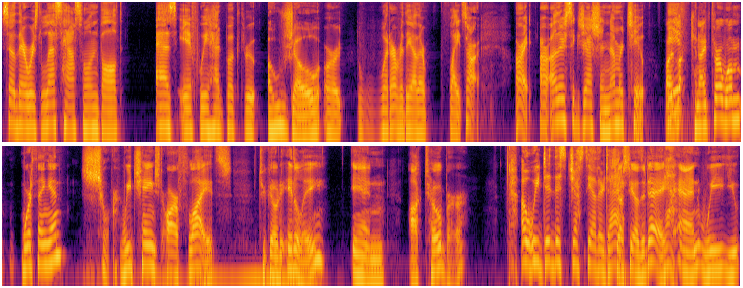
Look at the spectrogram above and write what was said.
So there was less hassle involved as if we had booked through Oojo or whatever the other flights are. All right. Our other suggestion, number two, Well, If- can I throw one more thing in? Sure. We changed our flights to go to Italy in October, Oh, we did this just the other day. just the other day, Yeah. and we you,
